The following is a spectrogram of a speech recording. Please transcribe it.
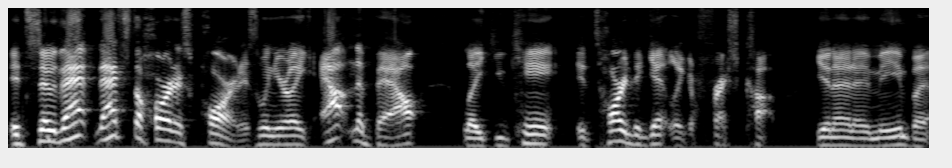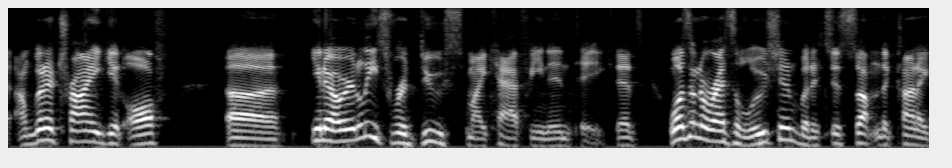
it's so that that's the hardest part is when you're like out and about. Like you can't. It's hard to get like a fresh cup. You know what I mean? But I'm gonna try and get off. Uh, you know, or at least reduce my caffeine intake. That's wasn't a resolution, but it's just something to kind of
